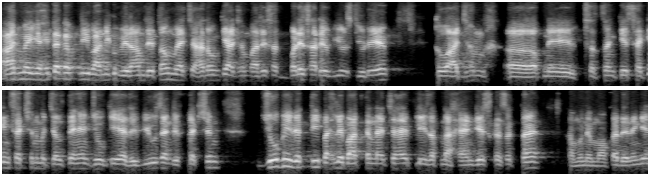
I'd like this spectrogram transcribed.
आज मैं यहीं तक अपनी वाणी को विराम देता हूँ। मैं चाह रहा हूँ कि आज हमारे साथ बड़े सारे व्यूअर्स जुड़े हैं। तो आज हम अपने सत्संग के सेकंड सेक्शन में चलते हैं जो कि है रिव्यूज़ एंड रिफ्लेक्शन जो भी व्यक्ति पहले बात करना चाहे प्लीज़ अपना हैंड रेस कर सकता है। हम उन्हें मौका दे देंगे।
